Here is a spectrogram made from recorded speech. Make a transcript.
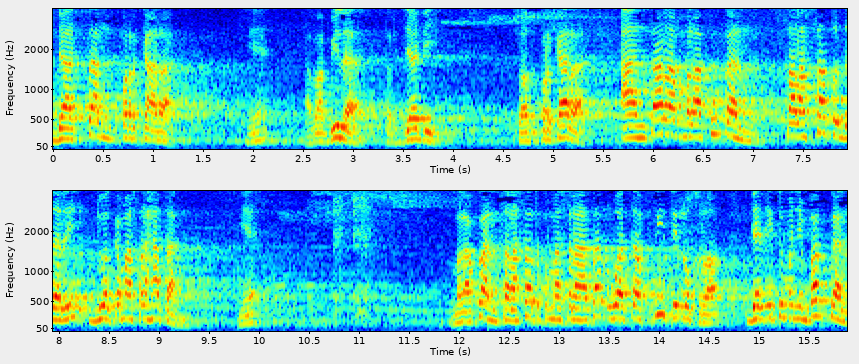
datang perkara ya, apabila terjadi suatu perkara antara melakukan salah satu dari dua kemaslahatan ya, melakukan salah satu kemaslahatan wa tafwitil ukhra dan itu menyebabkan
